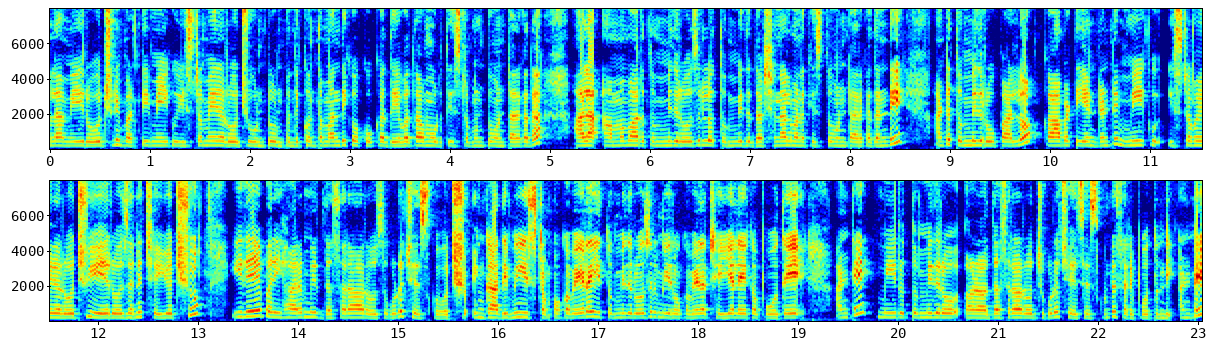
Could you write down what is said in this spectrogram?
అలా మీ రోజుని బట్టి మీకు ఇష్టమైన రోజు ఉంటూ ఉంటుంది. కొంతమందికి ఒక్కొక్క దేవతామూర్తి ఇష్టం ఉంటూ ఉంటారు కదా అలా అమ్మవారు తొమ్మిది రోజుల్లో తొమ్మిది దర్శనాలు మనకి ఇస్తూ ఉంటారు కదండి. అంటే తొమ్మిది రూపాల్లో. కాబట్టి ఏంటంటే మీకు ఇష్టమైన రోజు ఏ రోజనే చేయొచ్చు. ఇదే పరిహారం మీరు దసరా రోజు కూడా చేసుకోవచ్చు. ఇంకా అది మీ ఇష్టం. ఒకవేళ ఈ తొమ్మిది రోజులు మీరు ఒకవేళ చేయలేకపోతే అంటే మీరు తొమ్మిది రో దసరా రోజు కూడా చేసేసుకుంటే సరిపోతుంది. అంటే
